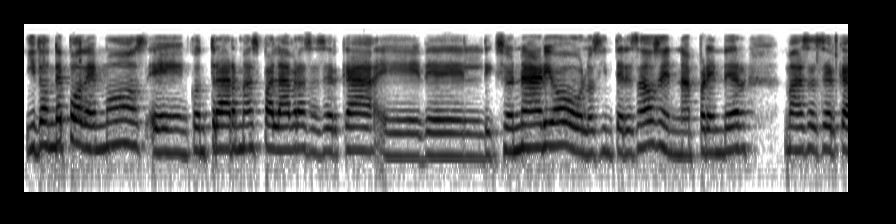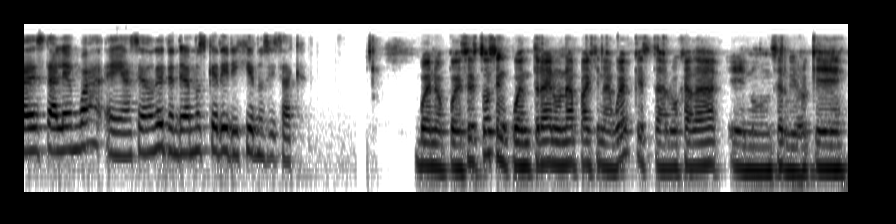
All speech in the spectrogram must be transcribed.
¿Y dónde podemos eh, encontrar más palabras acerca eh, del diccionario o los interesados en aprender más acerca de esta lengua? Eh, ¿Hacia dónde tendríamos que dirigirnos, Isaac? Bueno, pues esto se encuentra en una página web que está alojada en un servidor que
